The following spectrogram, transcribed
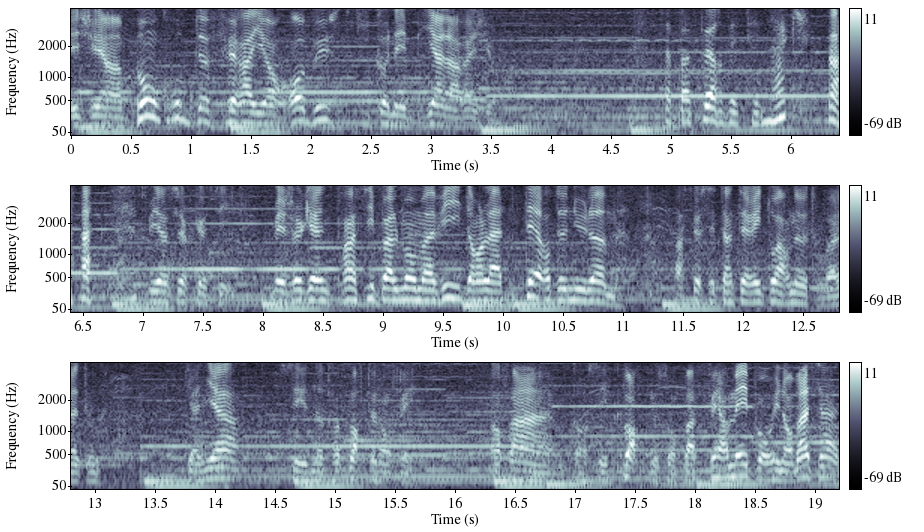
Et j'ai un bon groupe de ferrailleurs robustes qui connaît bien la région. T'as pas peur des Ténac? Bien sûr que si. Mais je gagne principalement ma vie dans la terre de nul homme. Parce que c'est un territoire neutre, voilà tout. Cagnard, c'est notre porte d'entrée. Enfin, quand ces portes ne sont pas fermées pour une ambassade.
